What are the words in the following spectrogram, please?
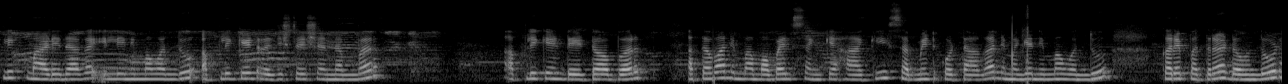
ಕ್ಲಿಕ್ ಮಾಡಿದಾಗ ಇಲ್ಲಿ ನಿಮ್ಮ ಒಂದು applicant registration number applicant date of birth ಅಥವಾ ನಿಮ್ಮ ಮೊಬೈಲ್ ಸಂಖ್ಯೆ ಹಾಕಿ ಸಬ್ಮಿಟ್ ಕೊಟ್ಟಾಗ ನಿಮಗೆ ನಿಮ್ಮ ಒಂದು ಕರೆಪತ್ರ ಡೌನ್ಲೋಡ್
